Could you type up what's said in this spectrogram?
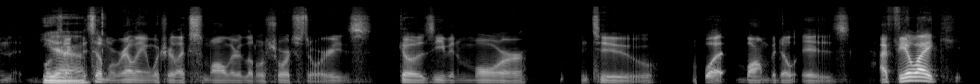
And books Yeah. like the Silmarillion, which are like smaller little short stories, goes even more into what Bombadil is. I feel like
